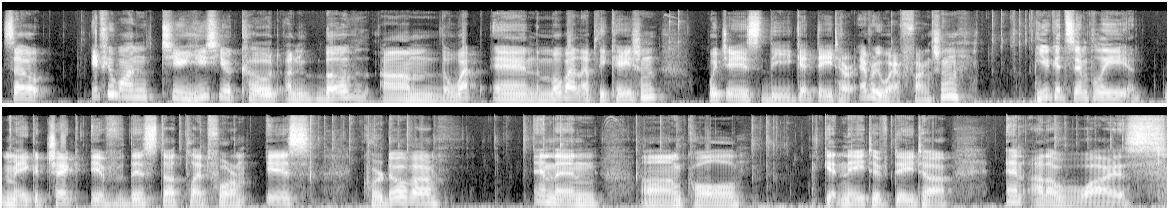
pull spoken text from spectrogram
So if you want to use your code on both um, the web and the mobile application, which is the get data everywhere function, you could simply make a check if this dot platform is Cordova and then um, call get native data and otherwise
